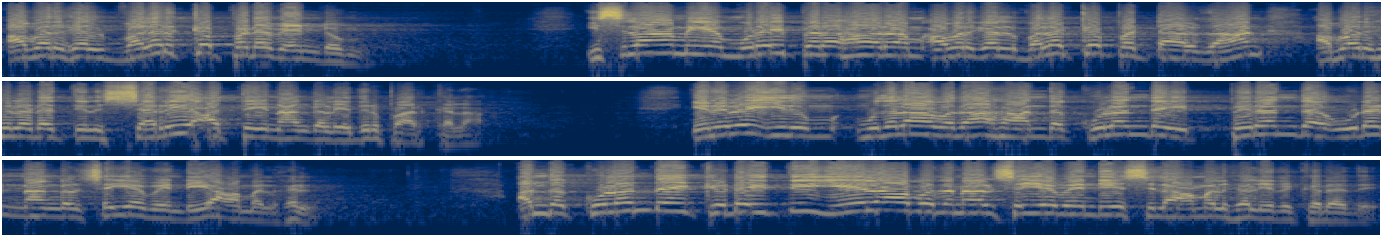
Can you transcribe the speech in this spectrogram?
அவர்கள் வளர்க்கப்பட வேண்டும். இஸ்லாமிய முறை பிரகாரம் அவர்கள் வளர்க்கப்பட்டால்தான் அவர்களிடத்தில் ஷரீஅத்தை நாங்கள் எதிர்பார்க்கலாம். எனவே இது மு- முதலாவதாக அந்த குழந்தை பிறந்தவுடன் நாங்கள் செய்ய வேண்டிய அமல்கள். அந்த குழந்தை கிடைத்து ஏழாவது நாள் செய்ய வேண்டிய சில அமல்கள் இருக்கிறது.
